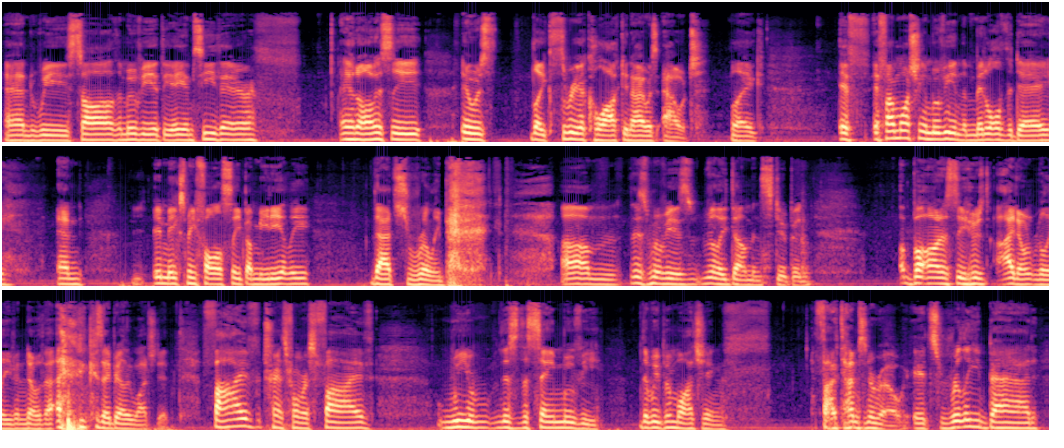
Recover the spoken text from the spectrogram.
and we saw the movie at the AMC there. And honestly, it was like three o'clock, and I was out. Like, if if I'm watching a movie in the middle of the day, and it makes me fall asleep immediately, that's really bad. Um, this movie is really dumb and stupid. But honestly, who's I don't really even know that because I barely watched it. Five Transformers Five. We this is the same movie that we've been watching five times in a row. It's really bad.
